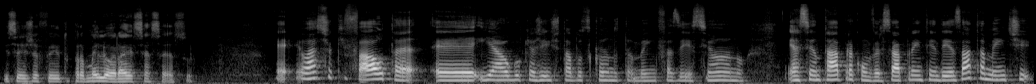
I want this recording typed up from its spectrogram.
que seja feito para melhorar esse acesso? É, eu acho que falta, é, e é algo que a gente está buscando também fazer esse ano, é sentar para conversar, para entender exatamente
